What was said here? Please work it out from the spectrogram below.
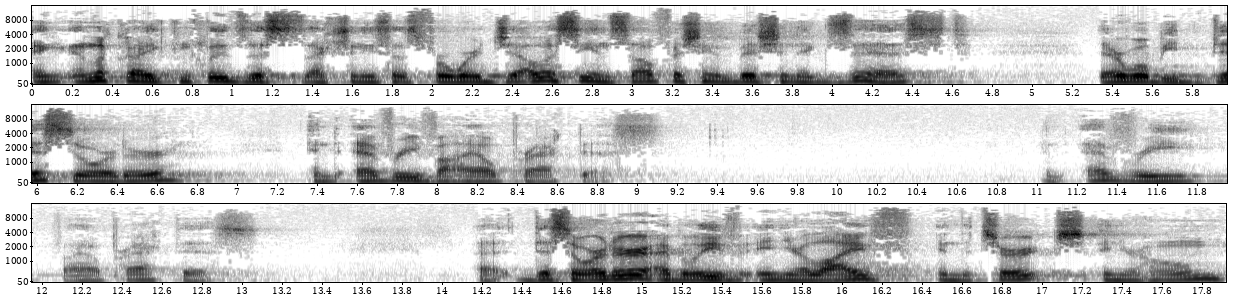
And, and look how he concludes this section. He says, For where jealousy and selfish ambition exist, there will be disorder and every vile practice. And every vile practice. Uh, disorder, I believe, in your life, in the church, in your home.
